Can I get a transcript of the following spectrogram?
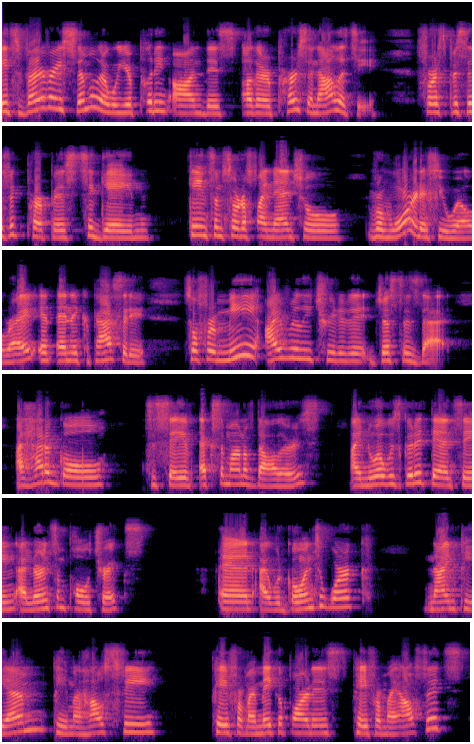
It's very, very similar where you're putting on this other personality for a specific purpose to gain gain some sort of financial reward, if you will, right? In any capacity. So for me, I really treated it just as that. I had a goal to save X amount of dollars. I knew I was good at dancing. I learned some pole tricks. And I would go into work 9 p.m., pay my house fee, pay for my makeup artist, pay for my outfits,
